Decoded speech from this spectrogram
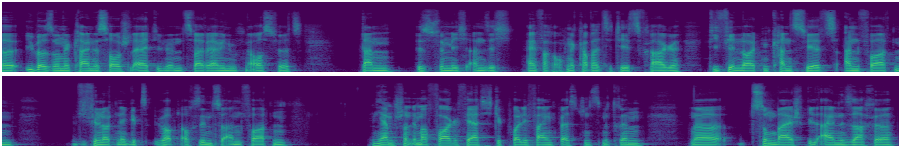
äh, über so eine kleine Social Ad, die du in zwei, drei Minuten ausfüllst, dann ist für mich an sich einfach auch eine Kapazitätsfrage. Wie vielen Leuten kannst du jetzt antworten? Wie vielen Leuten ergibt es überhaupt auch Sinn zu antworten? Die haben schon immer vorgefertigte Qualifying Questions mit drin. Ne, zum Beispiel eine Sache,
